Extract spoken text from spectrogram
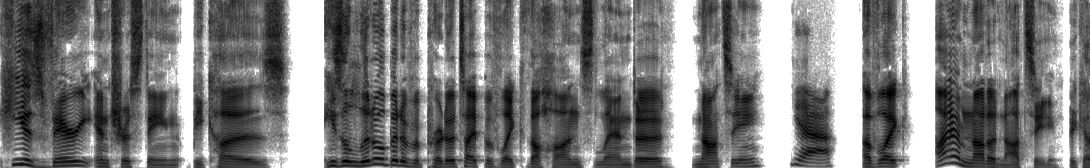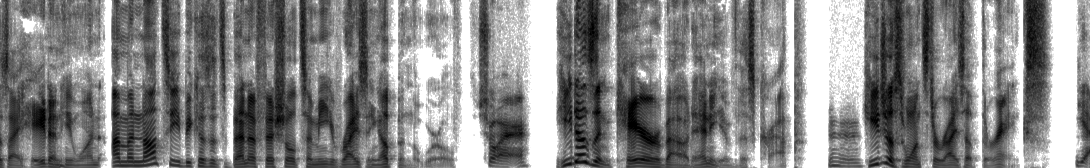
he is very interesting because he's a little bit of a prototype of like the Hans Landa Nazi Yeah. of like I am not a Nazi because I hate anyone. I'm a Nazi because it's beneficial to me rising up in the world. Sure. He doesn't care about any of this crap. hmm He just wants to rise up the ranks. Yeah.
